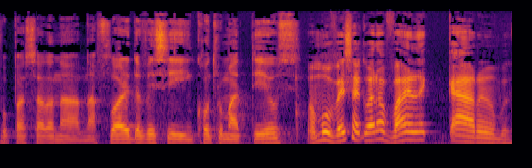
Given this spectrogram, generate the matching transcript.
vou passar lá na, na Flórida, ver se encontro o Matheus. Vamos ver se agora vai, né? Caramba.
